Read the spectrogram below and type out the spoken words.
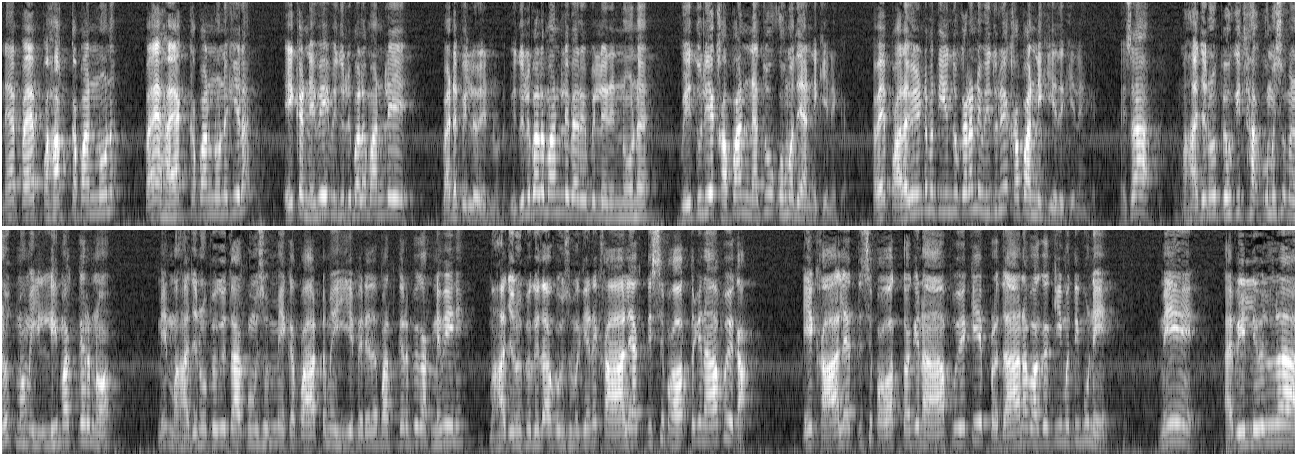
නෑ පැය 5ක් කපන්න ඕන පැය 6ක් කපන්න ඕන කියලා ඒක නෙවෙයි විදුලි බල මණ්ඩලයේ වැඩ පිළිවෙල වෙන්න ඕන. විදුලි බල මණ්ඩලයේ වැඩ පිළිවෙල වෙන්න ඕන විදුලිය කපන්න නැතුව කොහොමද යන්නේ කියන එක. හැබැයි පළවෙනිටම තීන්දුව කරන්නේ විදුලිය කපන්නේ කීයද කියන එක. ඒ නිසා මහජන උපයෝගිතා කොමිසමනුත් මම ඉල්ලීමක් කරනවා මේ මහජන උපයෝගිතා කොමිසම මේක පාටම ඊයේ පෙරේද පත් කරපු එකක් නෙවෙයිනේ. මහජන උපයෝගිතා කොමිසම කියන්නේ කාලයක් තිස්සේ පවත්වාගෙන ආපු එකක්. ඒ කාලයක් තිස්සේ පවත්වාගෙන ආපු එකේ ප්‍රධාන වගකීම තිබුණේ මේ ඇවිල්ලිවිල්ලා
